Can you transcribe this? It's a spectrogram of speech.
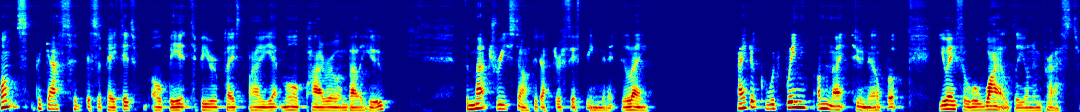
Once the gas had dissipated, albeit to be replaced by yet more pyro and ballyhoo, the match restarted after a 15 minute delay. Hajduk would win on the night 2 0, but UEFA were wildly unimpressed.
